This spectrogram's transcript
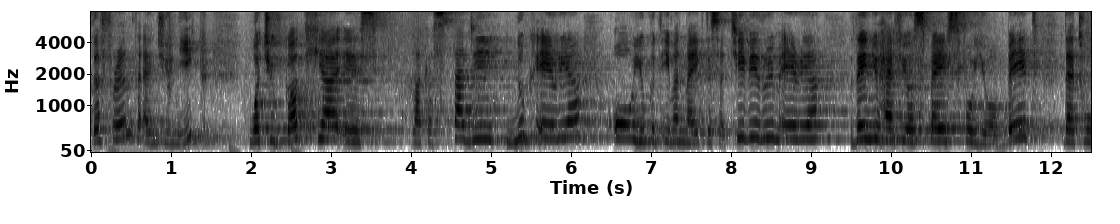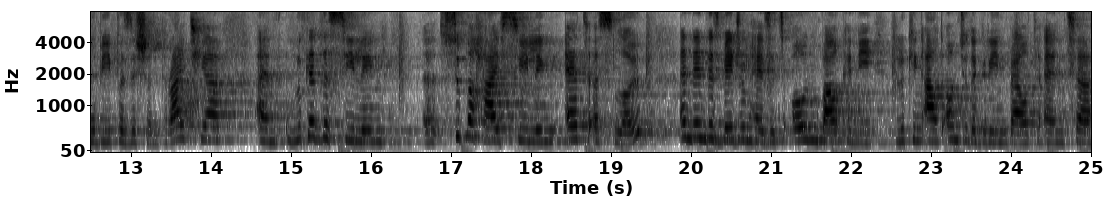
different and unique. What you've got here is like a study nook area, or you could even make this a TV room area. Then you have your space for your bed that will be positioned right here. And look at the ceiling, a super high ceiling at a slope and then this bedroom has its own balcony looking out onto the green belt and uh,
